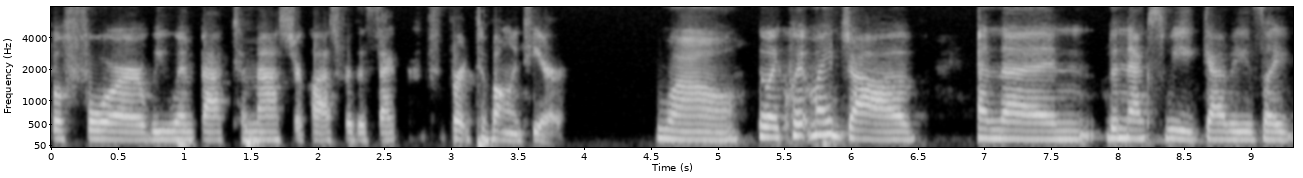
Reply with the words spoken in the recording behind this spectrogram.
before we went back to masterclass for the sec for to volunteer. Wow. So I quit my job, and then the next week, Gabby's like,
